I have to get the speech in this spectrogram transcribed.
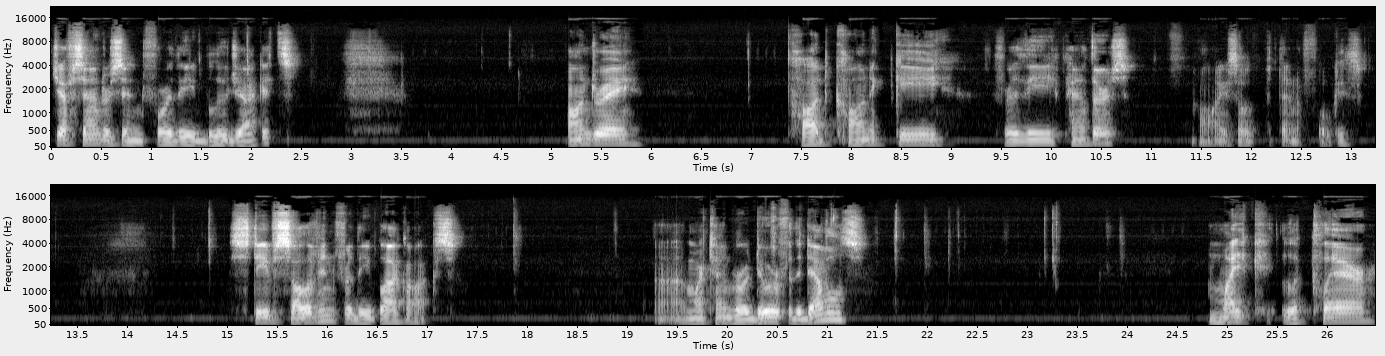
Geoff Sanderson for the Blue Jackets. Andrej Podkonicky for the Panthers. Oh, I guess I'll put that in focus. Steve Sullivan for the Blackhawks. Uh, Martin Brodeur for the Devils. Mike Leclerc.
